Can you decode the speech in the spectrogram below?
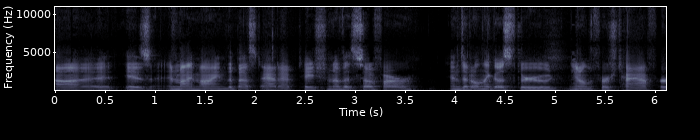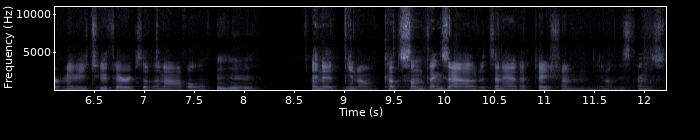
uh, is, in my mind, the best adaptation of it so far. And it only goes through, you know, the first half or maybe two thirds of the novel. Mm-hmm. And it, you know, cuts some things out. It's an adaptation. You know, these things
